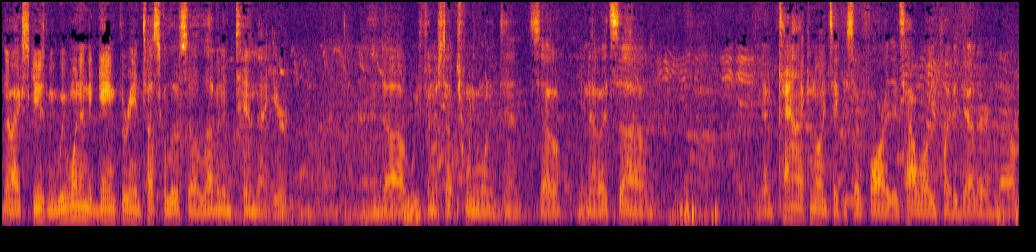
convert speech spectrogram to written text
No, excuse me. We went into Game Three in Tuscaloosa, 11 and 10 that year, and uh, we finished up 21 and 10. So you know, it's um, you know, talent can only take you so far. It's how well you play together. And uh,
